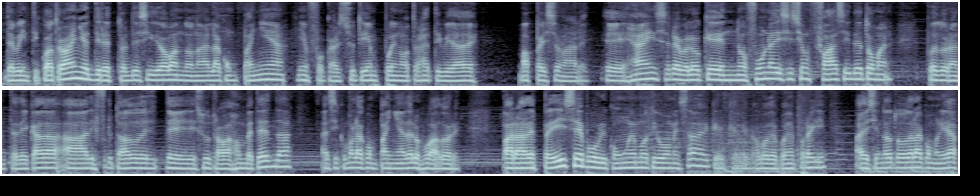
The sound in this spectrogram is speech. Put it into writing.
de 24 años, el director decidió abandonar la compañía y enfocar su tiempo en otras actividades más personales. Eh, Heinz reveló que no fue una decisión fácil de tomar, pues durante décadas ha disfrutado de su trabajo en Bethesda, así como la compañía de los jugadores. Para despedirse, publicó un emotivo mensaje que, le acabo de poner por aquí, agradeciendo a toda la comunidad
